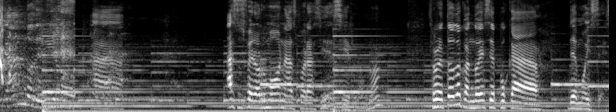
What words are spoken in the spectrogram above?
buscando debido a, a sus ferormonas, por así decirlo, ¿no? Sobre todo cuando es época de Moisés.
